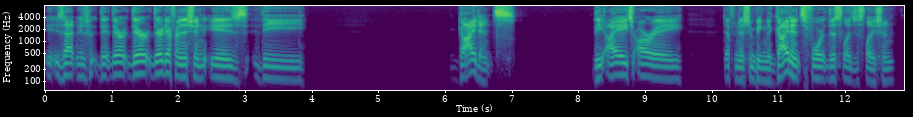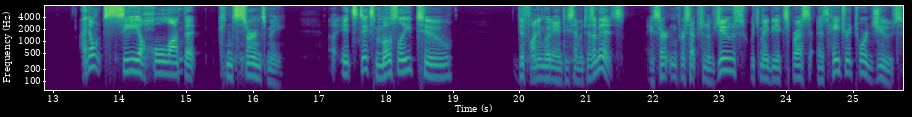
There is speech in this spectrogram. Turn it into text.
is that is their their their definition is the guidance, the IHRA definition being the guidance for this legislation, I don't see a whole lot that concerns me. Uh, it sticks mostly to defining what anti Semitism is a certain perception of Jews, which may be expressed as hatred toward Jews,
